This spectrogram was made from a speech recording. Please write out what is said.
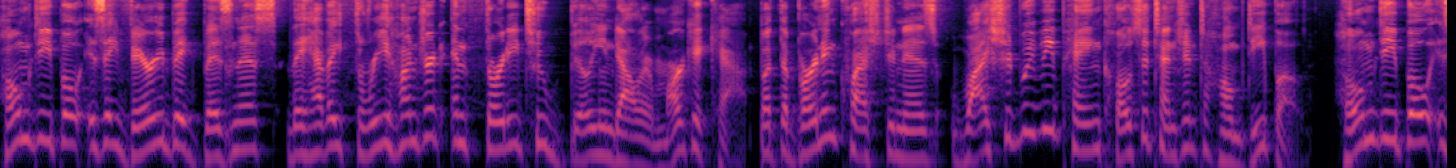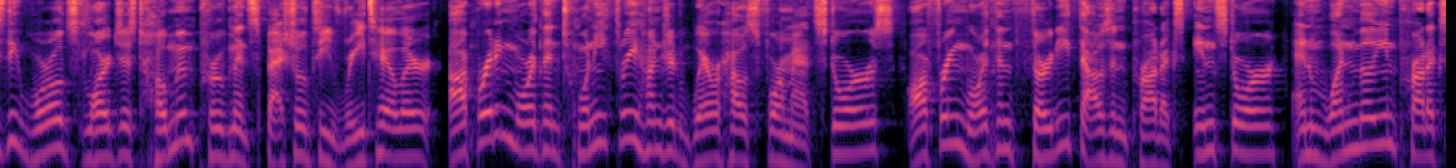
Home Depot is a very big business. They have a $332 billion market cap. But the burning question is why should we be paying close attention to Home Depot? Home Depot is the world's largest home improvement specialty retailer, operating more than 2,300 warehouse format stores, offering more than 30,000 products in store and 1 million products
